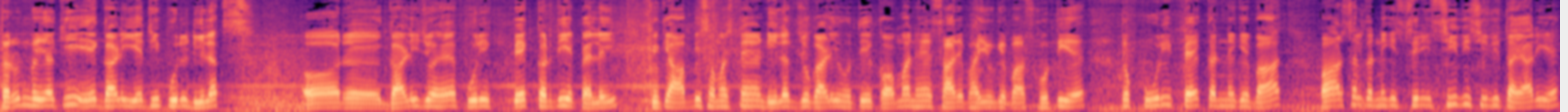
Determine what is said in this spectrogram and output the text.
तरुण भैया की एक गाड़ी ये थी पूरी डीलक्स और गाड़ी जो है पूरी पैक कर दी है पहले ही, क्योंकि आप भी समझते हैं डीलक्स जो गाड़ी होती है कॉमन है, सारे भाइयों के पास होती है। तो पूरी पैक करने के बाद पार्सल करने की सीधी सीधी तैयारी है।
